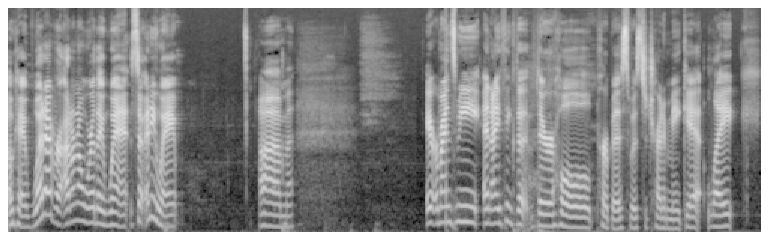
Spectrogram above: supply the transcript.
okay whatever i don't know where they went so anyway um it reminds me and i think that their whole purpose was to try to make it like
